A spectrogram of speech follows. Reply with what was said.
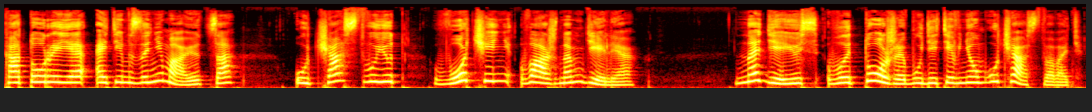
которые этим занимаются, участвуют в очень важном деле. Надеюсь, вы тоже будете в нем участвовать.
